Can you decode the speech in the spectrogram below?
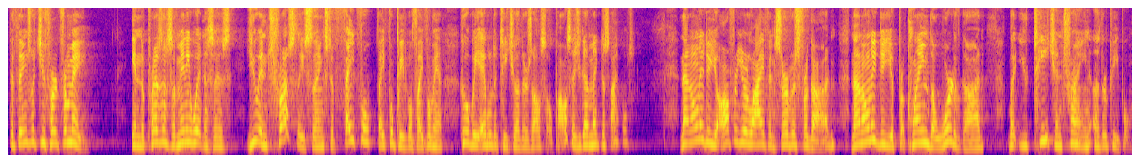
the things which you've heard from me in the presence of many witnesses, you entrust these things to faithful, faithful people, faithful men who will be able to teach others also. Paul says you got to make disciples. Not only do you offer your life in service for God, not only do you proclaim the word of God, but you teach and train other people.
